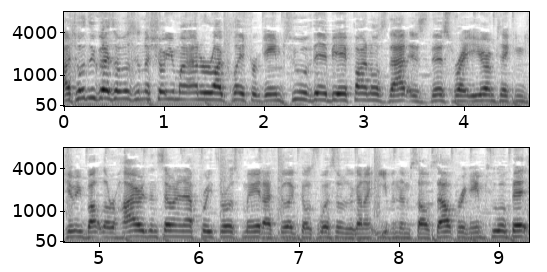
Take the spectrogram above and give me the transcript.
I told you guys I was going to show you my underdog play for game two of the NBA Finals. That is this right here. I'm taking Jimmy Butler higher than 7.5 free throws made. I feel like those whistles are going to even themselves out for game two a bit.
